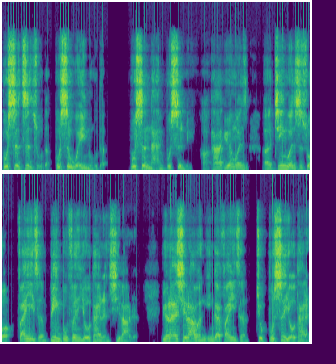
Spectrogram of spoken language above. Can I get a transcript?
不是自主的，不是为奴的，不是男，不是女。啊，它原文呃经文是说翻译成，并不分犹太人、希腊人。原来希腊文应该翻译成就不是犹太人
